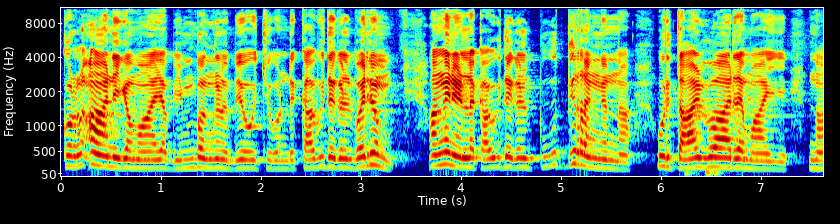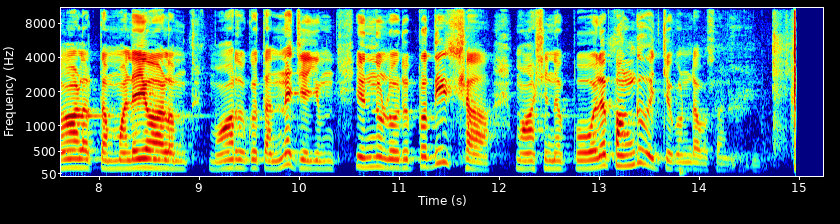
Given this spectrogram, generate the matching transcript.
ഖുർആാനികമായ ബിംബങ്ങൾ ഉപയോഗിച്ചുകൊണ്ട് കവിതകൾ വരും. അങ്ങനെയുള്ള കവിതകൾ പൂത്തിറങ്ങുന്ന ഒരു താഴ്വാരമായി നാളത്തെ മലയാളം മാറുക തന്നെ ചെയ്യും എന്നുള്ളൊരു പ്രതീക്ഷ മാഷിനെ പോലെ പങ്കുവെച്ചുകൊണ്ട് അവസാനിക്കും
